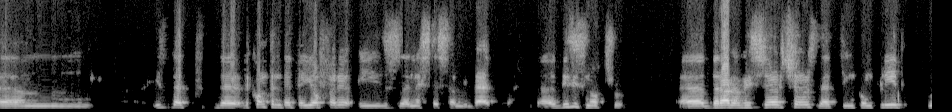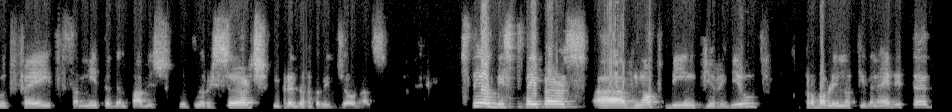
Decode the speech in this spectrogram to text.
um, is that the, the content that they offer is necessarily bad. this is not true. Uh, there are researchers that in complete good faith submitted and published good research in predatory journals. Still, these papers have not been peer-reviewed, probably not even edited,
